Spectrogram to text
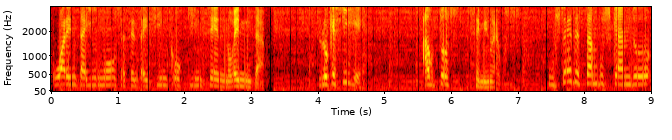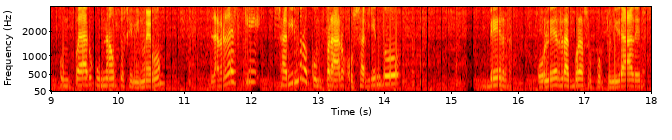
41 65 15 90. Lo que sigue, autos seminuevos. Ustedes están buscando comprar un auto seminuevo. La verdad es que sabiéndolo comprar o sabiendo ver o leer las buenas oportunidades,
